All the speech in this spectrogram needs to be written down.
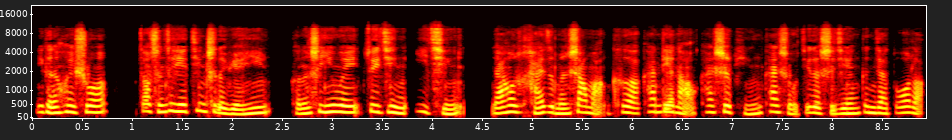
你可能会说，造成这些近视的原因，可能是因为最近疫情，然后孩子们上网课、看电脑、看视频、看手机的时间更加多了。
